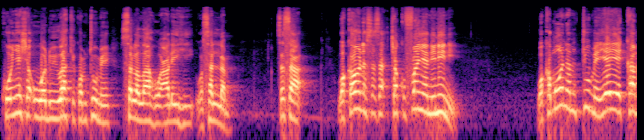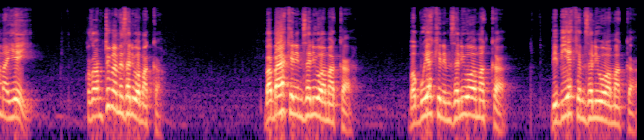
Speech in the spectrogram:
kuonyesha uadui wake kwa mtume salllahu alaihi wasallam. Sasa wakaona sasa cha kufanya ni nini? Wakamwona mtume yeye kama yeye. Kwa sababu mtume amezaliwa makka. Baba yake ni mzaliwa wa makka. Babu yake ni mzaliwa wa makka. Bibi yake mzaliwa wa makka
